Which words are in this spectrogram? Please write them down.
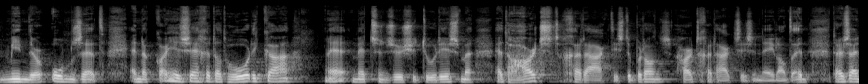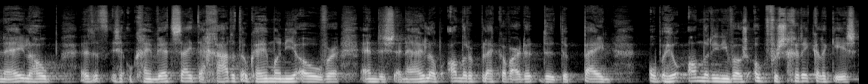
40% minder omzet. En dan kan je zeggen dat horeca met zijn zusje toerisme het hardst geraakt is, de branche hard geraakt is in Nederland. En daar zijn een hele hoop, dat is ook geen wedstrijd, daar gaat het ook helemaal niet over. En zijn een hele hoop andere plekken waar de, de, de pijn op heel andere niveaus ook verschrikkelijk is.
